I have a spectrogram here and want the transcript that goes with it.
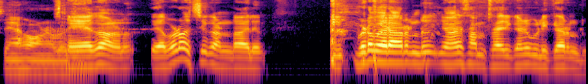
സ്നേഹമാണ് സ്നേഹമാണ്. എവിടെ വെച്ച് കണ്ടാലും ഇവിടെ വരാറുണ്ട് ഞാൻ സംസാരിക്കാൻ വിളിക്കാറുണ്ട്.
